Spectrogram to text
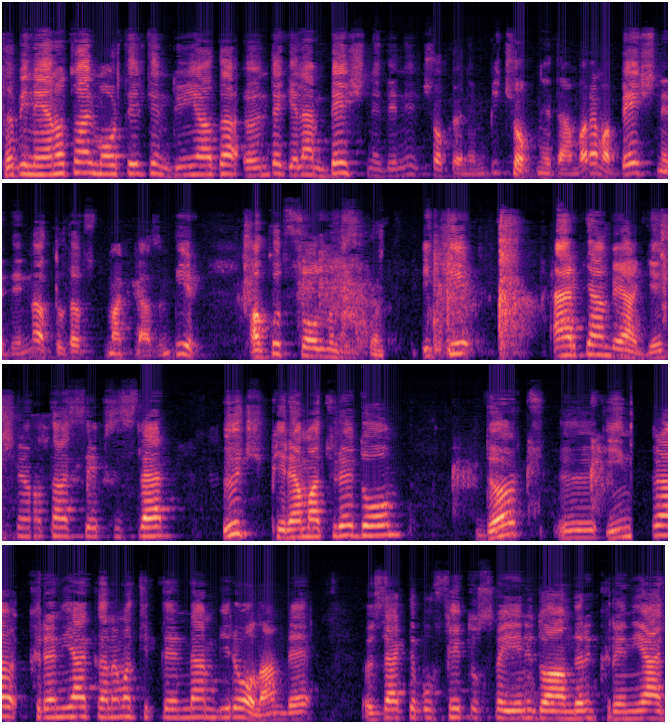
Tabii neonatal mortalitenin dünyada önde gelen 5 nedeni çok önemli. Birçok neden var ama 5 nedenini akılda tutmak lazım. 1. Akut solunum sıkıntı. 2. Erken veya geç neonatal sepsisler. 3. Prematüre doğum. 4. E, intrakraniyal kanama tiplerinden biri olan ve özellikle bu fetus ve yeni doğanların kraniyal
